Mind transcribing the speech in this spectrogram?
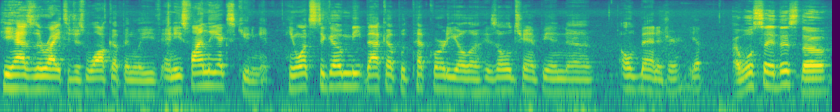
He has the right to just walk up and leave, and he's finally executing it. He wants to go meet back up with Pep Guardiola, his old champion, uh, old manager. Yep. I will say this though,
